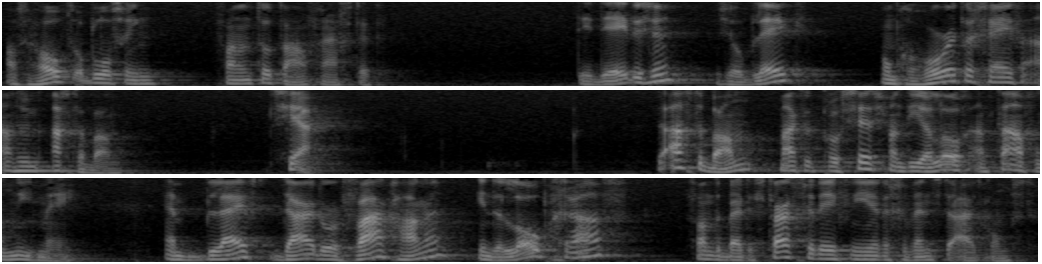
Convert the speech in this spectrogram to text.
als hoofdoplossing van een totaalvraagstuk. Dit deden ze, zo bleek, om gehoor te geven aan hun achterban. Tja. De achterban maakt het proces van dialoog aan tafel niet mee en blijft daardoor vaak hangen in de loopgraaf van de bij de start gedefinieerde gewenste uitkomst.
